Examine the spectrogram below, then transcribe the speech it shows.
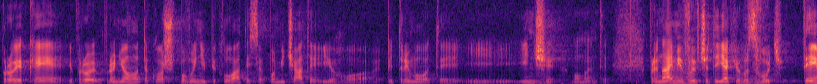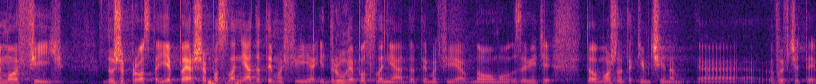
про яке і про, про нього також повинні піклуватися, помічати його, підтримувати і інші моменти. Принаймні вивчити, як його звуть. Тимофій. Дуже просто. Є перше послання до Тимофія і друге послання до Тимофія в Новому Завіті, то можна таким чином е, вивчити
